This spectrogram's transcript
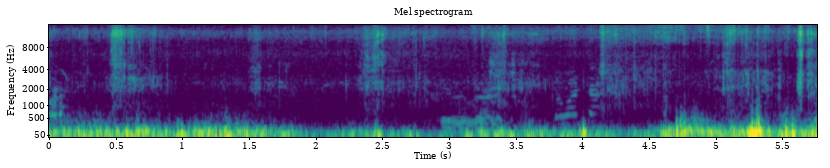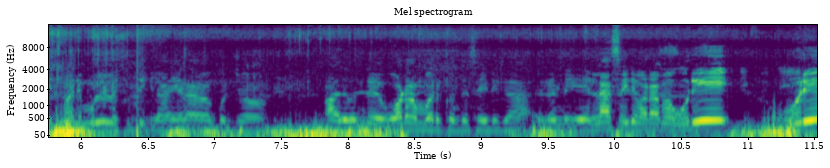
வாடா. இது மேலே இது மாதிரி முள்ளில் சுற்றிக்கலாம் ஏன்னா கொஞ்சம் அது வந்து ஓடாமல் இருக்கும் இந்த சைடுக்கா ரெண்டு எல்லா சைடும் வராமல் ஒரே ஒரே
